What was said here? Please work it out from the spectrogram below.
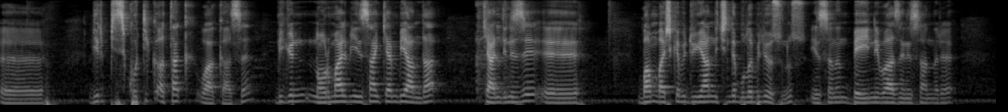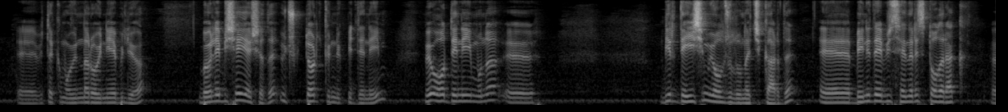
Ee, bir psikotik atak vakası. Bir gün normal bir insanken bir anda kendinizi e, bambaşka bir dünyanın içinde bulabiliyorsunuz. İnsanın beyni bazen insanları e, bir takım oyunlar oynayabiliyor. Böyle bir şey yaşadı. 3-4 günlük bir deneyim. Ve o deneyim onu e, bir değişim yolculuğuna çıkardı. E, beni de bir senarist olarak e,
